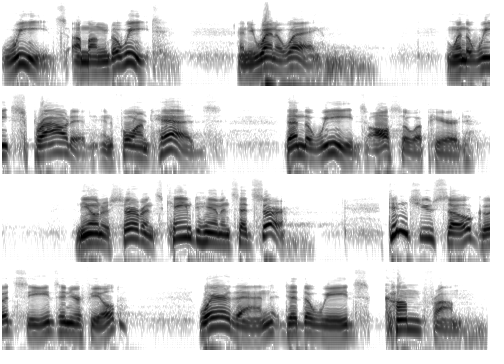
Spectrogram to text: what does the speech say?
weeds among the wheat, and he went away. And when the wheat sprouted and formed heads, then the weeds also appeared. And the owner's servants came to him and said, Sir, didn't you sow good seeds in your field? Where then did the weeds come from?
